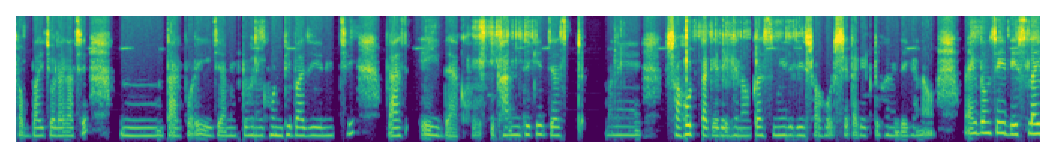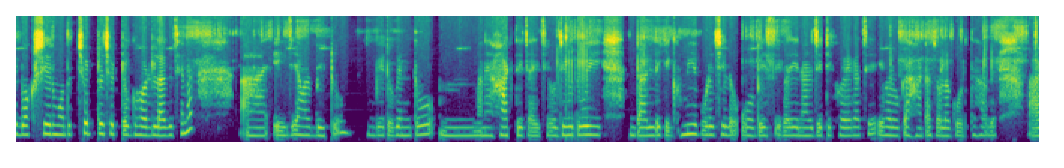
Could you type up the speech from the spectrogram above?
সবাই চলে গেছে। তারপরে এই যে আমি একটুখানি ঘন্টি বাজিয়ে নিচ্ছি। প্লাস এই দেখো, এখান থেকে জাস্ট মানে শহরটাকে দেখে নাও, কাশ্মীর যে শহর, সেটাকে একটুখানি দেখে নাও। একদম সেই দেশলাই বক্সের মতো ছোট্ট ছোট্ট ঘর লাগছে না? আর এই যে আমার বেটু। বেটু কিন্তু মানে হাঁটতে চাইছে। ও যেহেতু ওই ডাল লেকে ঘুমিয়ে পড়েছিল, ও বেশ এবার এনার্জেটিক হয়ে গেছে। এবার ওকে হাঁটা চলা করতে হবে। আর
